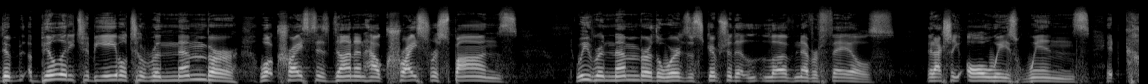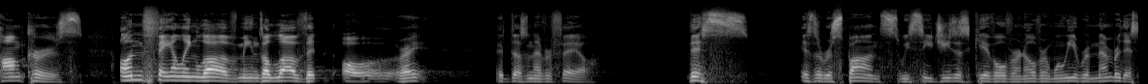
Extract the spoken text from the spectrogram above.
the ability to be able to remember what Christ has done and how Christ responds. We remember the words of Scripture that love never fails, it actually always wins, it conquers. Unfailing love means a love that, oh, right? It doesn't ever fail. This is the response we see Jesus give over and over. And when we remember this,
